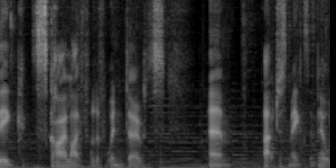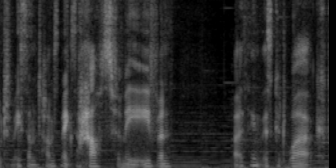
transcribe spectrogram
big skylight full of windows. Um, that just makes a build for me sometimes, makes a house for me even. But I think this could work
